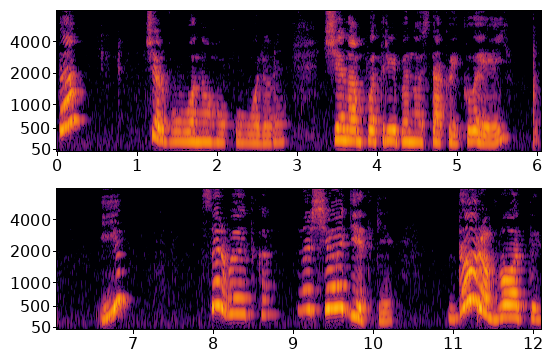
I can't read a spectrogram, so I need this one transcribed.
та червоного кольору. Ще нам потрібен ось такий клей і серветка. Ну що, дітки, до роботи!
